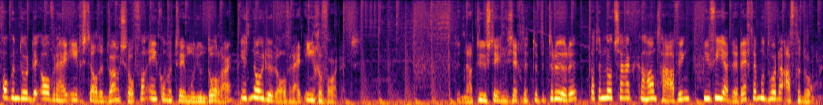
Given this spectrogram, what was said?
Ook een door de overheid ingestelde dwangstof van 1,2 miljoen dollar is nooit door de overheid ingevorderd. De Natuurstichting zegt het te betreuren dat de noodzakelijke handhaving nu via de rechter moet worden afgedwongen.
